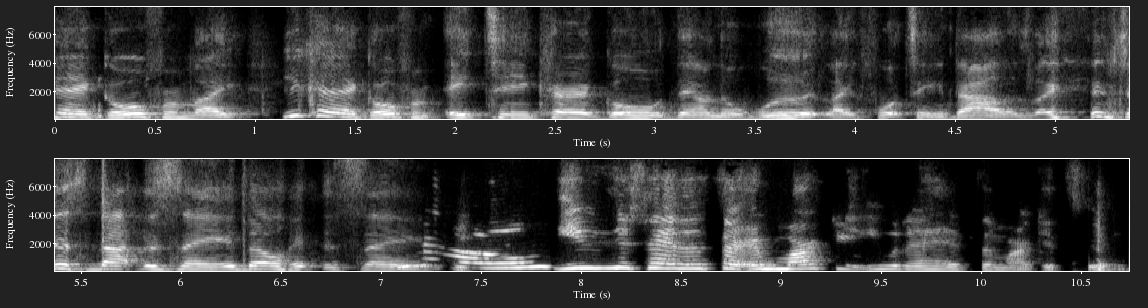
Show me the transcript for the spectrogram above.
can't go from like you can't go from 18 karat gold down to wood like $14. Like it's just not the same. It don't hit the same. No, you just had a certain market. You would have had some markets too.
